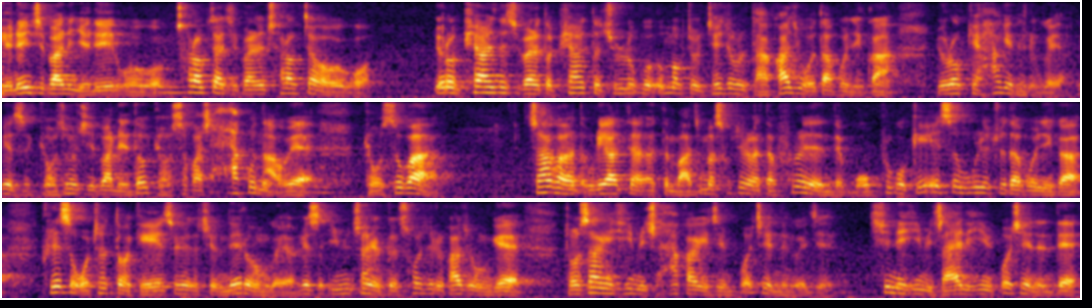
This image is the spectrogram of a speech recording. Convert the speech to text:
연예인 집안은 연예인 오고, 철학자 집안은 철학자가 오고, 이런 피아니스트 집안에 또 피아니스트 줄로 그 음악적 재주를 다 가지고 오다 보니까 이렇게 하게 되는 거예요. 그래서 교수 집안에도 교수가 자꾸 나와요. 교수가 자가 우리한테 어떤 마지막 숙제를 갖다 풀어야 되는데 못 풀고 계속 물려주다 보니까 그래서 5천 동안 계속해서 지금 내려온 거예요. 그래서 임윤창이 그 소질을 가져온 게 조상의 힘이 정확하게 지금 뻗쳐 있는 거지. 신의 힘이 자연의 힘이 뻗쳐 있는데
